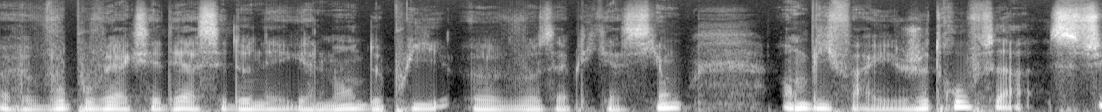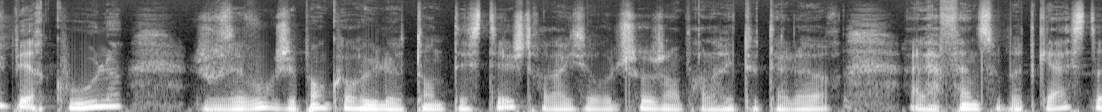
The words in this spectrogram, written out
vous pouvez accéder à ces données également depuis vos applications Amplify. Je trouve ça super cool. Je vous avoue que je n'ai pas encore eu le temps de tester. Je travaille sur autre chose, j'en parlerai tout à l'heure à la fin de ce podcast.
